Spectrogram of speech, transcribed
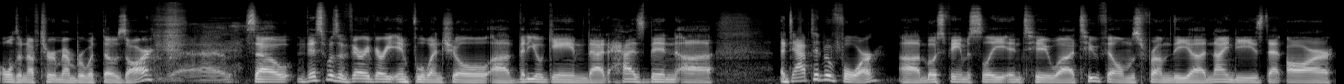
old enough to remember what those are. Yes. So this was a very, very influential uh, video game that has been uh, adapted before, uh, most famously into uh, two films from the uh, 90s that are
